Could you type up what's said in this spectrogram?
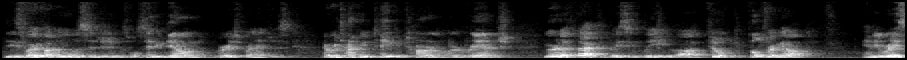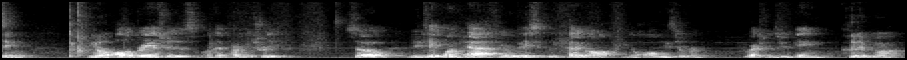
These very fundamental decisions will send you down various branches. Every time you take a turn on a branch, you're in effect basically uh, fil filtering out and erasing, you know, all the branches on that part of the tree. So when you take one path, you're basically cutting off, you know, all these different directions your game could have gone.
